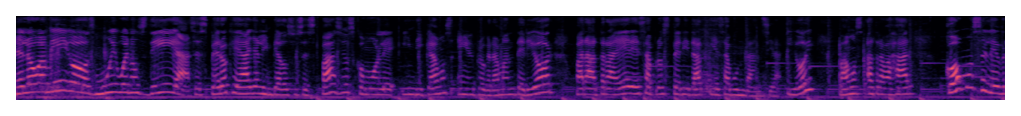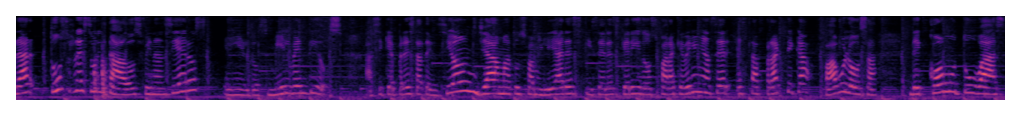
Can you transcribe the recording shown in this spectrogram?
Hello amigos, muy buenos días. Espero que hayan limpiado sus espacios como le indicamos en el programa anterior para atraer esa prosperidad y esa abundancia. Y hoy vamos a trabajar cómo celebrar tus resultados financieros en el 2022. Así que presta atención, llama a tus familiares y seres queridos para que vengan a hacer esta práctica fabulosa de cómo tú vas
